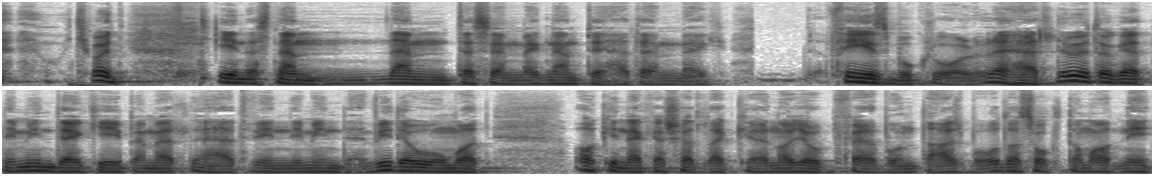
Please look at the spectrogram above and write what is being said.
Úgyhogy én ezt nem, nem teszem meg, nem tehetem meg. Facebookról lehet lőtögetni minden képemet, lehet vinni minden videómat, akinek esetleg kell nagyobb felbontásba oda szoktam adni,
